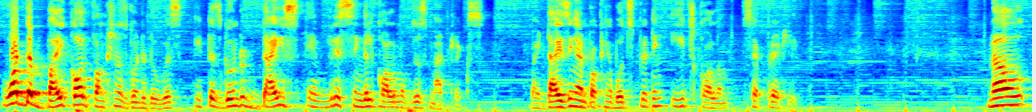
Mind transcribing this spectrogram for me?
What the ByCol function is going to do is it is going to dice every single column of this matrix. By dicing, I'm talking about splitting each column separately. Now,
